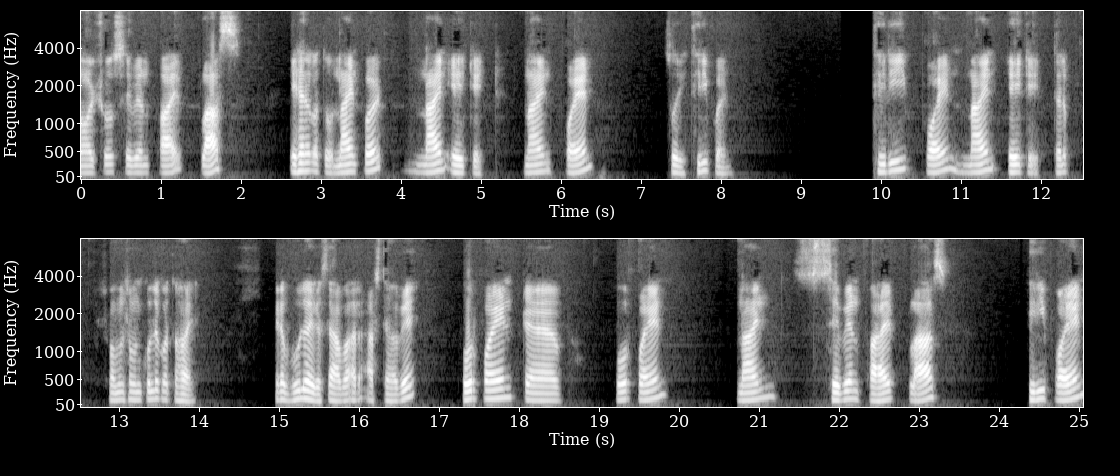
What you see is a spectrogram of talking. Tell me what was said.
নয়শো সেভেন ফাইভ প্লাস এখানে কত? Nine point nine eight eight nine point sorry three point three point nine eight eight তাহলে সমান সমান করলে কত হয়? এটা ভুল হয়ে গেছে, আবার আসতে হবে। Four point four point nine seven five plus three point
